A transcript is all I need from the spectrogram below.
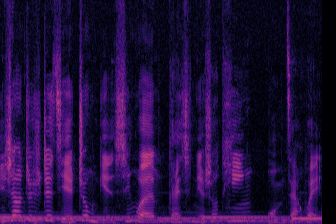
以上就是这节重点新闻，感谢您的收听，我们再会。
